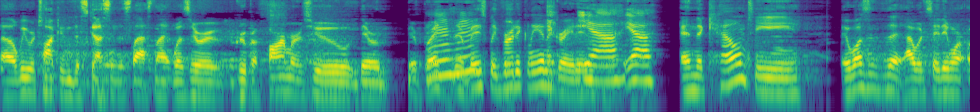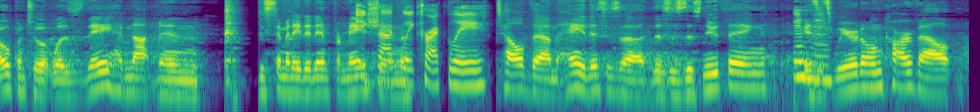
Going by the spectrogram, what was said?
Uh, we were talking, discussing this last night. Was there were a group of farmers who they were they're, break, they're basically vertically integrated, Yeah, yeah, and the county. It wasn't that I would say they weren't open to it. Was they had not been disseminated information exactly, correctly. tell them, hey, this is a this is this new thing. Is it's weird own carve out.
